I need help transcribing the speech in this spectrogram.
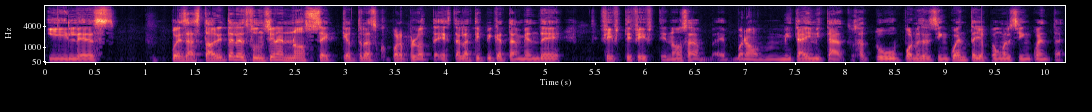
y les, pues hasta ahorita les funciona. No sé qué otras, por ejemplo, está la típica también de 50-50, ¿no? O sea, eh, bueno, mitad y mitad. O sea, tú pones el 50, yo pongo el 50.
